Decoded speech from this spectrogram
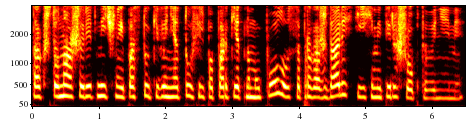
так что наши ритмичные постукивания туфель по паркетному полу сопровождались тихими перешептываниями.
